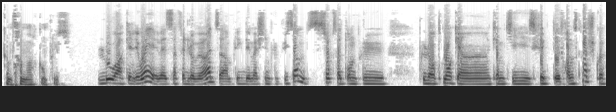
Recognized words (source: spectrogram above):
comme framework en plus. lourd quel ouais bah, ça fait de l'overhead ça implique des machines plus puissantes c'est sûr que ça tourne plus plus lentement qu'un qu'un petit script from scratch quoi.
